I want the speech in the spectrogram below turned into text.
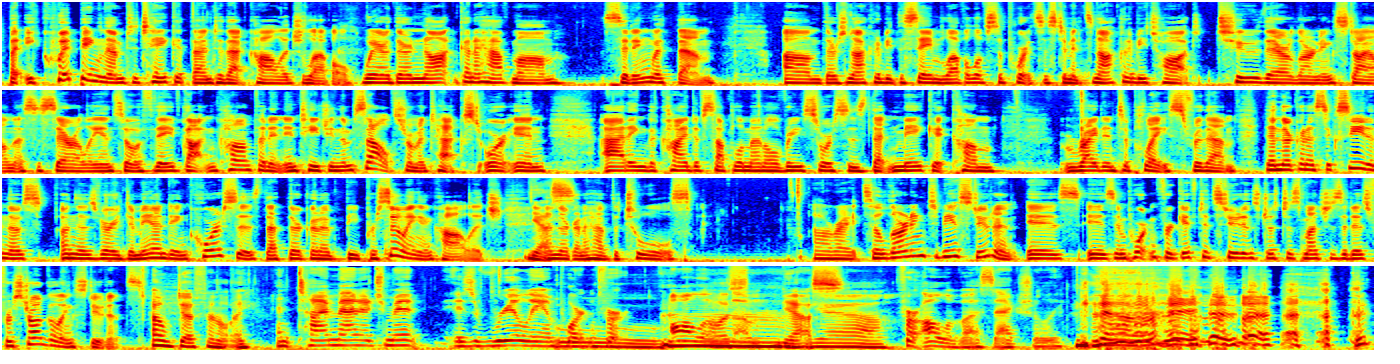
but equipping them to take it then to that college level where they're not going to have mom sitting with them. Um, there's not going to be the same level of support system. It's not going to be taught to their learning style necessarily. And so, if they've gotten confident in teaching themselves from a text or in adding the kind of supplemental resources that make it come right into place for them, then they're going to succeed in those in those very demanding courses that they're going to be pursuing in college. Yes. And they're going to have the tools. All right. So learning to be a student is is important for gifted students just as much as it is for struggling students. Oh, definitely. And time management is really important for all of them. Yes. Yeah. For all of us, actually. Good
